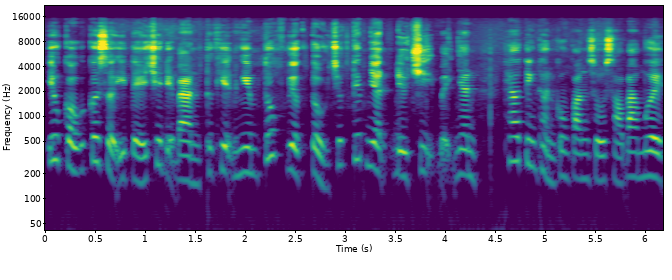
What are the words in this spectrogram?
yêu cầu các cơ sở y tế trên địa bàn thực hiện nghiêm túc việc tổ chức tiếp nhận điều trị bệnh nhân theo tinh thần công văn số 630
